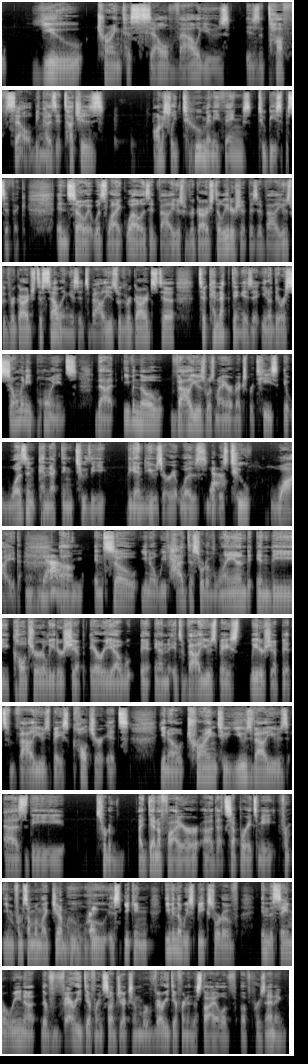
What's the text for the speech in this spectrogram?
you trying to sell values is a tough sell because mm. it touches honestly too many things to be specific. And so it was like, well, is it values with regards to leadership? Is it values with regards to selling? Is it values with regards to to connecting? Is it, you know, there were so many points that even though values was my area of expertise, it wasn't connecting to the the end user. It was yeah. it was too wide. Mm-hmm. Yeah. Um, and so, you know, we've had to sort of land in the culture leadership area and it's values based leadership. It's values based culture. It's, you know, trying to use values as the sort of identifier uh, that separates me from even from someone like Jim, who right. who is speaking, even though we speak sort of in the same arena, they're very different subjects and we're very different in the style of, of presenting.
